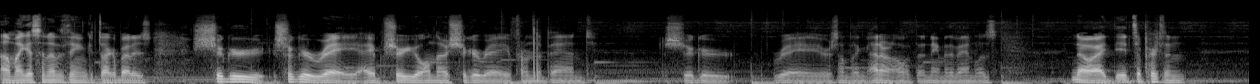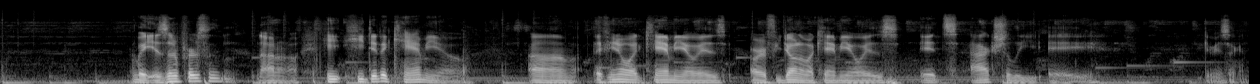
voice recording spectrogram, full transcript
Um, I guess another thing I could talk about is Sugar Sugar Ray. I'm sure you all know Sugar Ray from the band Sugar Ray or something. I don't know what the name of the band was. No, I, it's a person. Wait, is it a person? I don't know. He he did a cameo. Um, if you know what cameo is, or if you don't know what cameo is, it's actually a. Give me a second.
